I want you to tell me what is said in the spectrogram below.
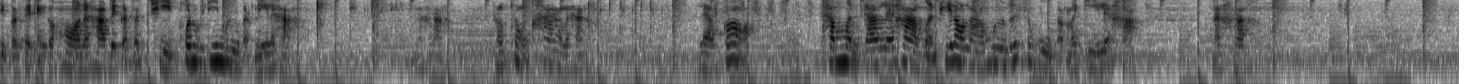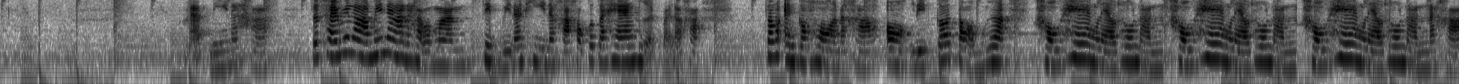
70%แอลกอฮอล์นะคะเบสก็จะฉีดพ่นไปที่มือแบบนี้เลยค่ะนะคะทั้งสองข้างนะคะ แล้วก็ทำเหมือนกันเลยค่ะ เหมือนที่เราล้างมือด้วยสบู่แบบเมื่อกี้เลยค่ะนะคะแบบนี้นะคะ จะใช้เวลาไม่นานนะคะ ประมาณ 10 วินาทีนะคะเขาก็จะแห้งเหือดไปแล้วค่ะ เจ้าแอลกอฮอล์นะคะ ออกฤทธิ์ก็ต่อเมื่อเขาแห้งแล้วเท่านั้น เขาแห้งแล้วเท่านั้น เขาแห้งแล้วเท่านั้นนะคะ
